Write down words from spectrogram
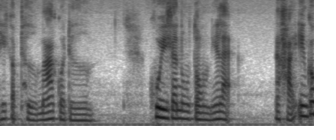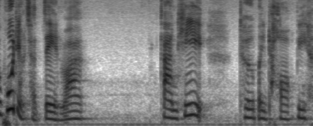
ให้กับเธอมากกว่าเดิม คุยกันตรงๆนี่แหละนะคะอิมก็พูดอย่างชัดเจนว่า การที่เธอไปทอล์กบีไฮ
